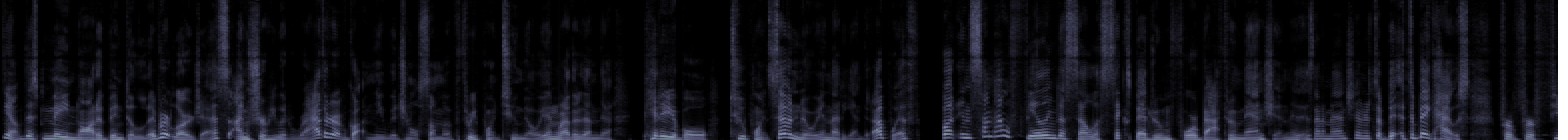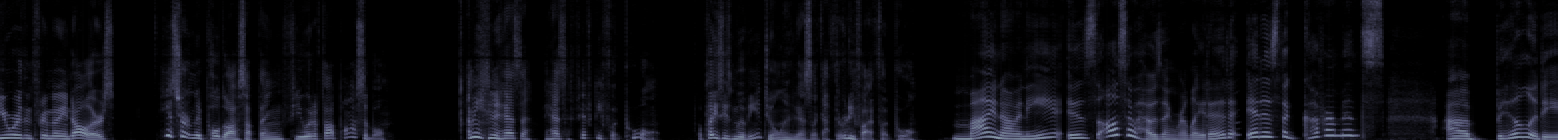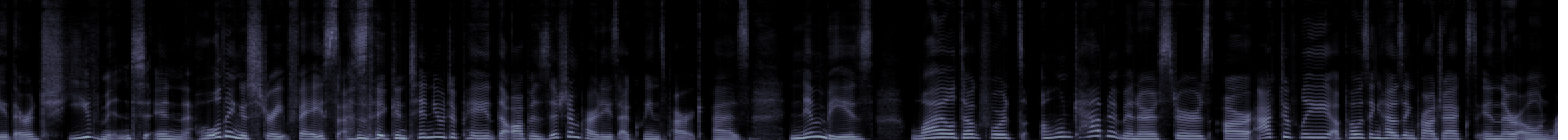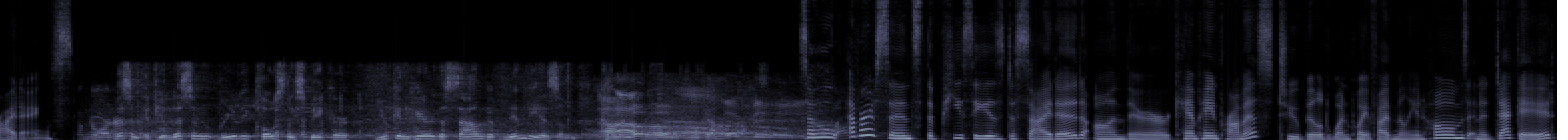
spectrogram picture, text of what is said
You know, this may not have been deliberate largesse. I'm sure he would rather have gotten the original sum of 3.2 million rather than the pitiable 2.7 million that he ended up with. But in somehow failing to sell a six-bedroom, four-bathroom mansion, is that a mansion? It's a it's a big house for for fewer than three million dollars he certainly pulled off something few would have thought possible. I mean, it has a it has a 50 foot pool. The place he's moving into only has like a 35 foot pool. My nominee is also housing related. It is the government's ability, their achievement in holding a straight face as they continue to paint the opposition parties at Queen's Park as NIMBYs, while Doug Ford's own cabinet ministers are actively opposing housing projects in their own ridings. Listen, if you listen really closely, Speaker, you can hear the sound of NIMBYism coming from Democrats. So, ever since the PCs decided on their campaign promise to build 1.5 million homes in a decade,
